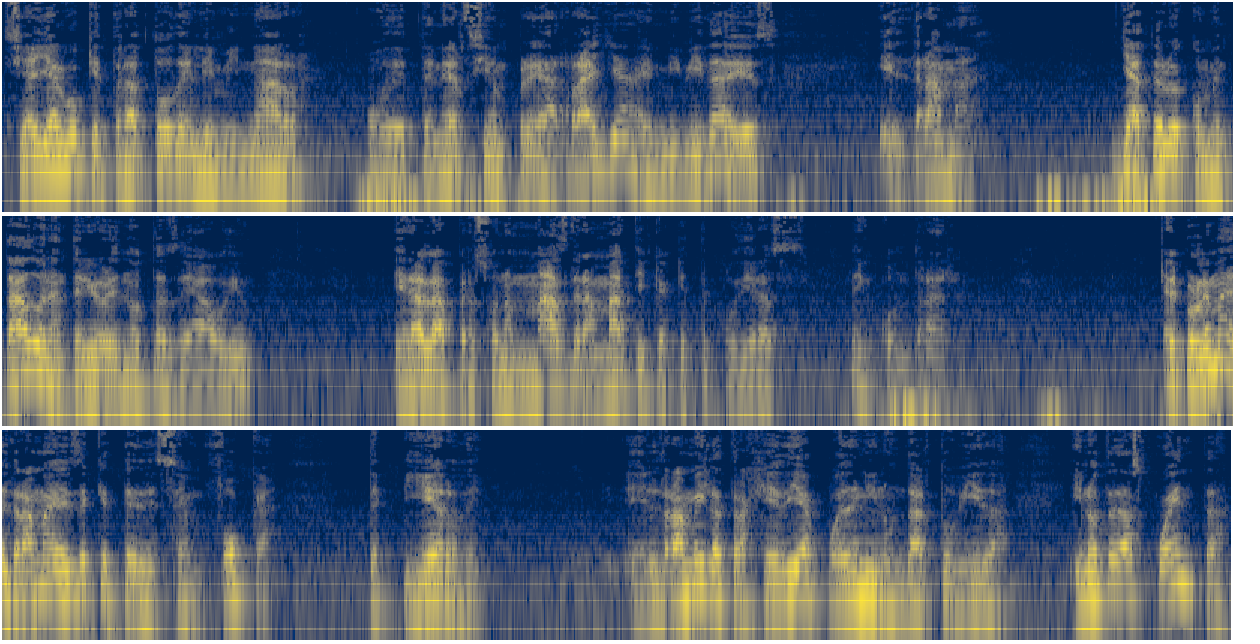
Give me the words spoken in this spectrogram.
Si hay algo que trato de eliminar o de tener siempre a raya en mi vida es el drama. Ya te lo he comentado en anteriores notas de audio. Era la persona más dramática que te pudieras encontrar. El problema del drama es de que te desenfoca, te pierde. El drama y la tragedia pueden inundar tu vida y no te das cuenta.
